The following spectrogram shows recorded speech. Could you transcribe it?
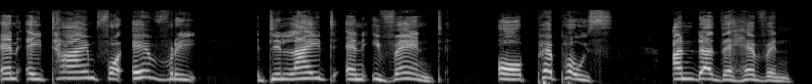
and a time for every delight and event or purpose under the heaven.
